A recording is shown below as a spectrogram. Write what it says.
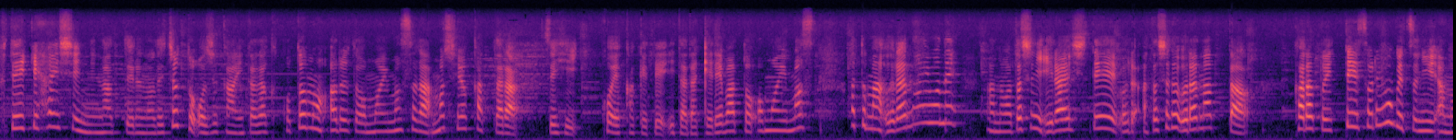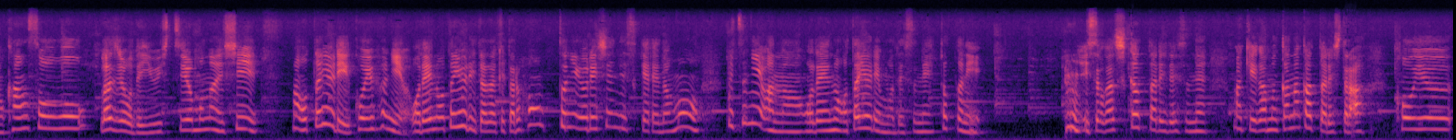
不定期配信になっているのでちょっとお時間いただくこともあると思いますがもしよかったらぜひ声かけていただければと思います。あとまあ占いをねあの私に依頼して私が占ったからといってそれを別にあの感想をラジオで言う必要もないし、まあ、お便りこういうふうにお礼のお便りいただけたら本当に嬉しいんですけれども別にあのお礼のお便りもですね特に忙しかったりですね、まあ、気が向かなかったりしたらあこういう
